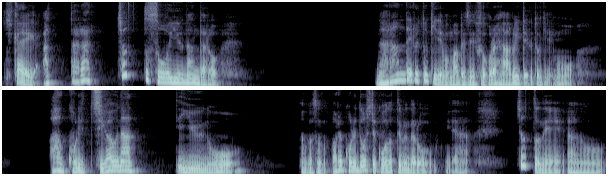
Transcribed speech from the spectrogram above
機会があったら、ちょっとそういうなんだろう。並んでる時でも、まあ別にそこら辺歩いてる時でも、あ、これ違うなっていうのを、なんかその、あれこれどうしてこうなってるんだろうみたいな。ちょっとね、あの、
